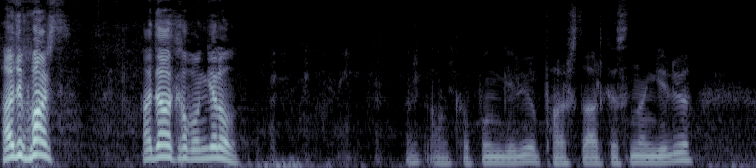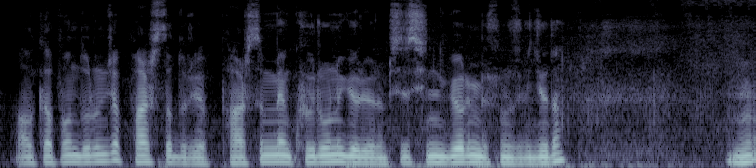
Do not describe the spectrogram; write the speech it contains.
Hadi Pars. Hadi Al Capone gel oğlum. Al Capone geliyor. Pars da arkasından geliyor. Al Capone durunca Pars da duruyor. Pars'ın ben kuyruğunu görüyorum. Siz şimdi görmüyorsunuz videoda. Hı.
